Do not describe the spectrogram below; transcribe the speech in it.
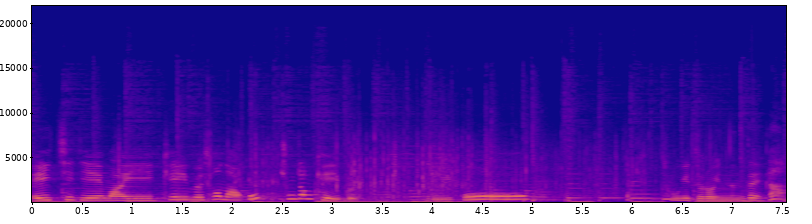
HDMI 케이블 선하고 충전 케이블 그리고 저기 들어있는데 헉!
